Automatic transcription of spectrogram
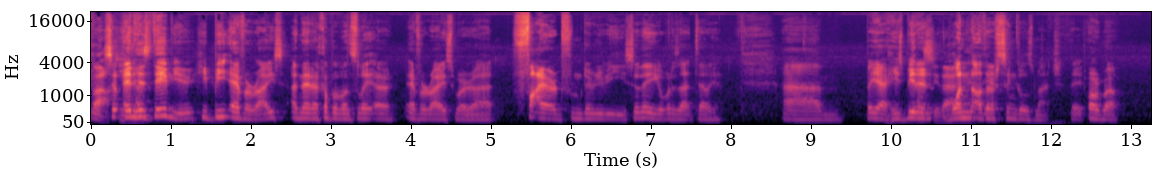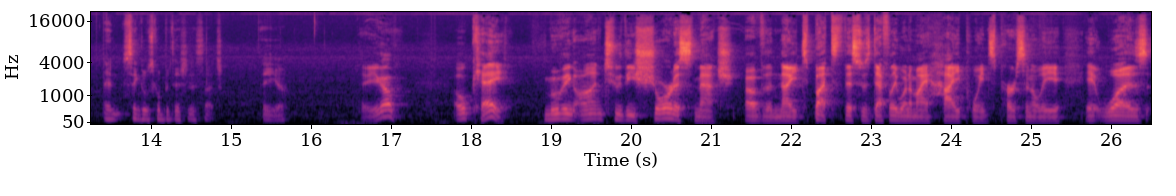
Well, So in his debut, he beat Ever-Rise, and then a couple of months later, Ever-Rise were uh, fired from WWE. So there you go. What does that tell you? Um, but yeah, he's been in one other yeah. singles match, or well, in singles competition as such. There you go. There you go. Okay. Moving on to the shortest match of the night, but this was definitely one of my high points personally. It was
